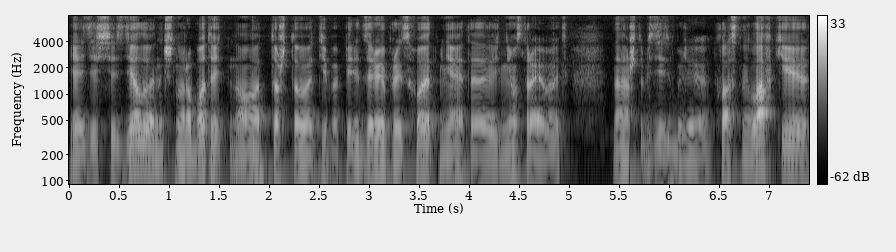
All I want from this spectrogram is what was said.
я здесь все сделаю, начну работать, но то, что типа перед Зарей происходит, меня это не устраивает да, чтобы здесь были классные лавки,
